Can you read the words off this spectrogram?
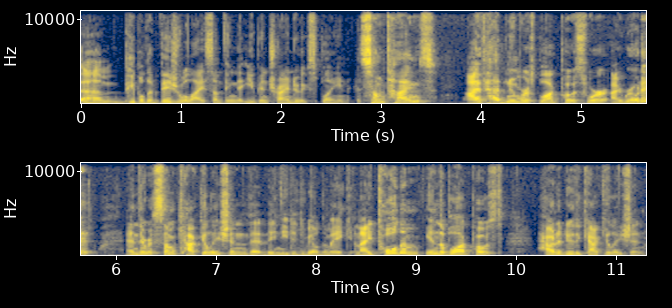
um, people to visualize something that you've been trying to explain. Sometimes I've had numerous blog posts where I wrote it and there was some calculation that they needed to be able to make. And I told them in the blog post how to do the calculation.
